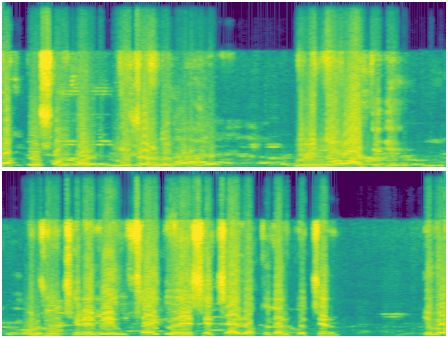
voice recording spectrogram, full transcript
রক্ত সংকট মোচন করে বিভিন্ন ওয়ার্ড থেকে প্রচুর ছেলে মেয়ে উৎসাহিত হয়ে স্বেচ্ছায় রক্তদান করছেন এবং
